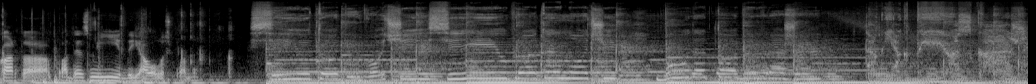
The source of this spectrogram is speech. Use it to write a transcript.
Карта падає змії, диявол ось падає. Сію тобі в очі, сію проти ночі, буде тобі враже. Так як тихо скаже.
